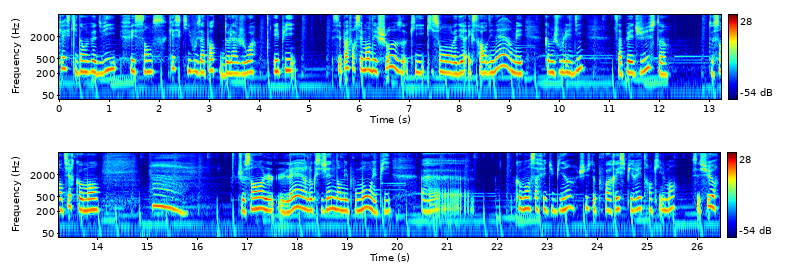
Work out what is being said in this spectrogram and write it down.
Qu'est-ce qui dans votre vie fait sens? Qu'est-ce qui vous apporte de la joie? Et puis, c'est pas forcément des choses qui, qui sont, on va dire, extraordinaires, mais comme je vous l'ai dit, ça peut être juste de sentir comment hmm, je sens l'air, l'oxygène dans mes poumons et puis euh, comment ça fait du bien juste de pouvoir respirer tranquillement. C'est sûr,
